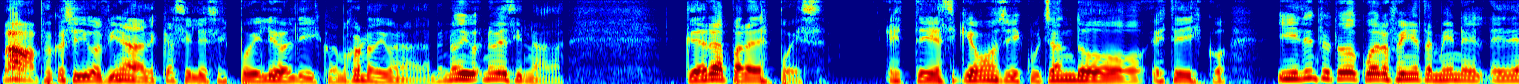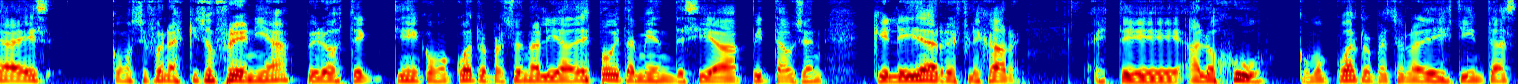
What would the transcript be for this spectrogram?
Ah, pero casi digo al final, casi les spoileo el disco. A lo mejor no digo nada, no, digo, no voy a decir nada. Quedará para después. Este, así que vamos a seguir escuchando este disco. Y dentro de todo, Cuadrofenia también la idea es como si fuera una esquizofrenia, pero este tiene como cuatro personalidades. Porque también decía Pete Townshend que la idea de reflejar este, a los Who como cuatro personalidades distintas,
